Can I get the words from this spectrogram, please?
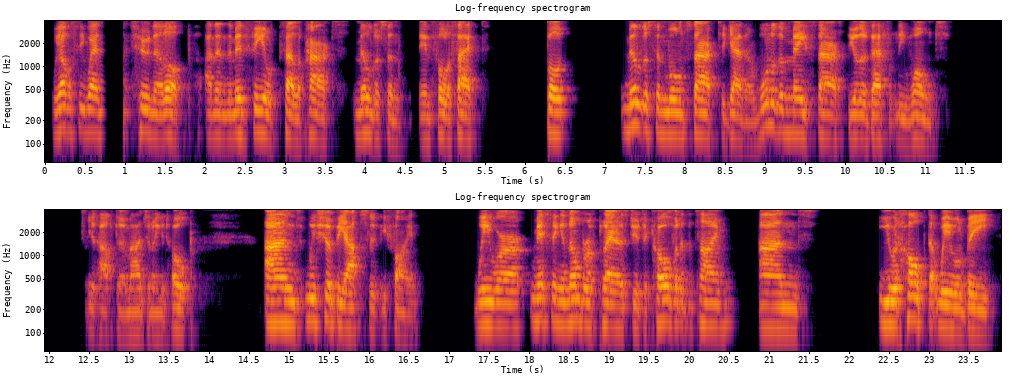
we obviously went 2 0 up, and then the midfield fell apart. Milderson in full effect. But Milderson won't start together. One of them may start, the other definitely won't. You'd have to imagine, or you'd hope. And we should be absolutely fine. We were missing a number of players due to COVID at the time, and you would hope that we will be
